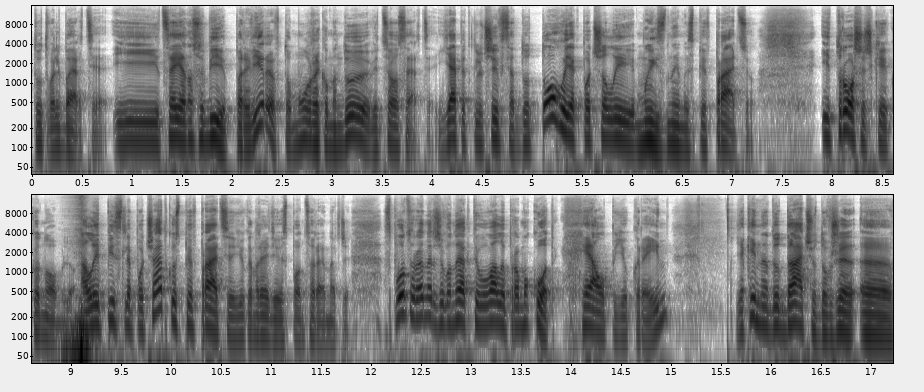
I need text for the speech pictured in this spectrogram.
тут в Альберті. І це я на собі перевірив, тому рекомендую від цього серця. Я підключився до того, як почали ми з ними співпрацю. І трошечки економлю. Але після початку співпраці Can Radio і Sponsor Energy, Sponsor Energy вони активували промокод Help Ukraine, який на додачу до вже, е,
